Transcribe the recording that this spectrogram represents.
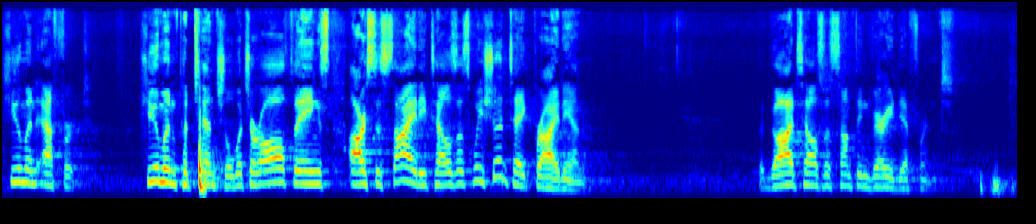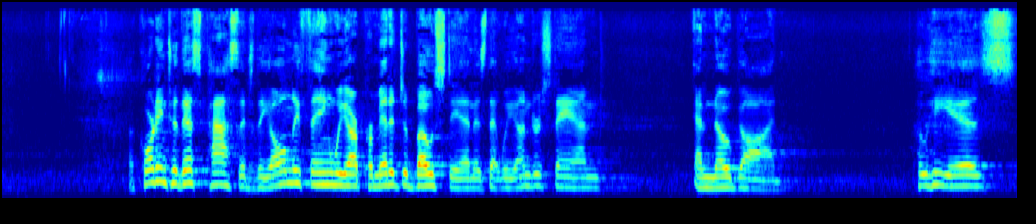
human effort, human potential, which are all things our society tells us we should take pride in. But God tells us something very different. According to this passage, the only thing we are permitted to boast in is that we understand and know God, who He is,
